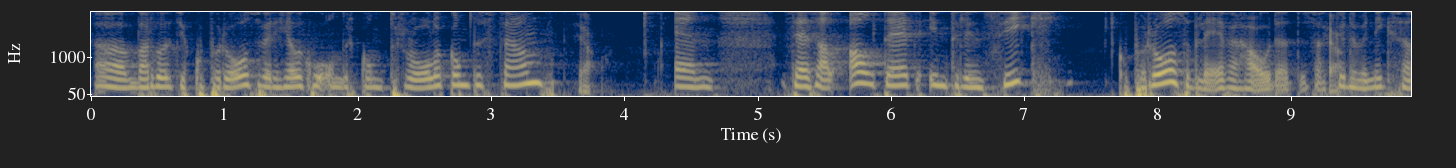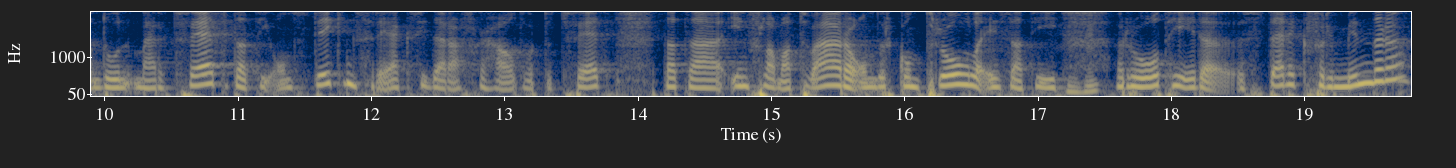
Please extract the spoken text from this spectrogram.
eh, waardoor die couperose weer heel goed onder controle komt te staan. Ja. En zij zal altijd intrinsiek couperose blijven houden, dus daar Ja. kunnen we niks aan doen. Maar het feit dat die ontstekingsreactie daar afgehaald wordt, het feit dat dat inflammatoire onder controle is, dat die Mhm. roodheden sterk verminderen,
